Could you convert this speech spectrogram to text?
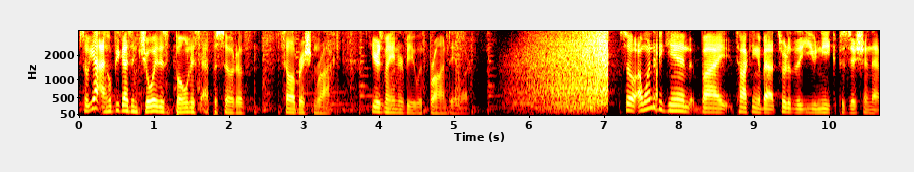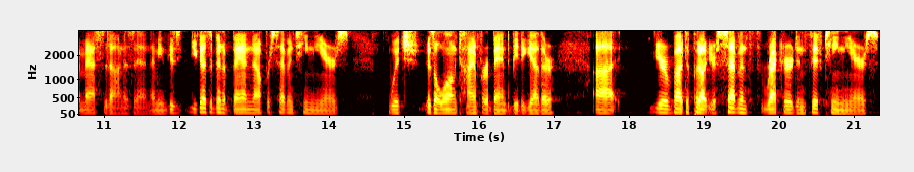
so yeah, I hope you guys enjoy this bonus episode of Celebration Rock. Here's my interview with Brann Dailor. So I want to begin by talking about sort of the unique position that Mastodon is in. I mean, because you guys have been a band now for 17 years, which is a long time for a band to be together. Uh, you're about to put out your seventh record in 15 years.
